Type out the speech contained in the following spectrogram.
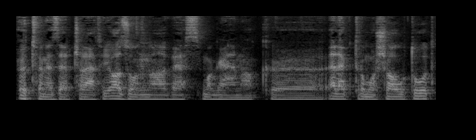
50 ezer család, hogy azonnal vesz magának elektromos autót,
